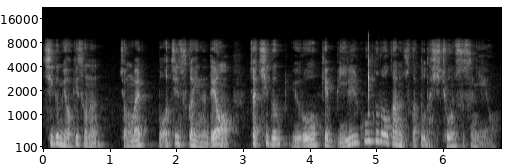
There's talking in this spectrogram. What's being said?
지금 여기서는 정말 멋진 수가 있는데요 자 지금 이렇게 밀고 들어가는 수가 또다시 좋은 수순이에요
